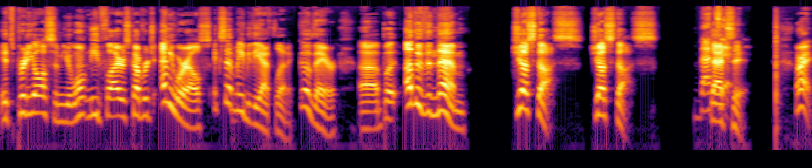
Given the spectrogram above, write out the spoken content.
It's pretty awesome. You won't need Flyers coverage anywhere else except maybe The Athletic. Go there. Uh, but other than them, just us. Just us. That's, That's it. All right.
